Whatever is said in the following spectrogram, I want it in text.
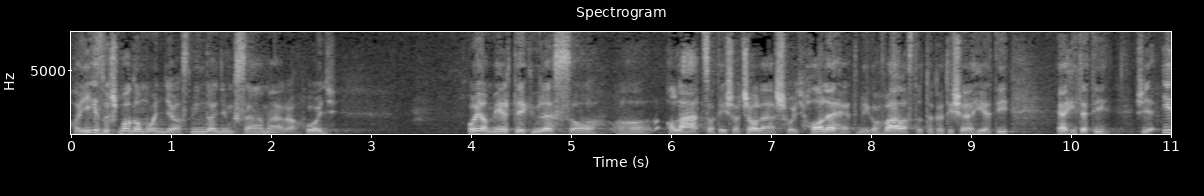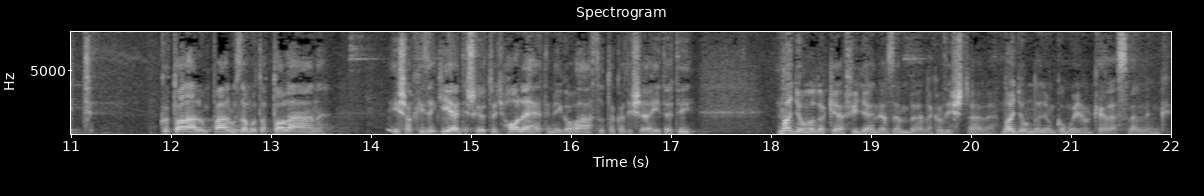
ha Jézus maga mondja azt mindannyiunk számára, hogy olyan mértékű lesz a, a, a látszat és a csalás, hogy ha lehet, még a választottakat is elhiheti, elhiteti. És ugye itt találunk párhuzamot a talán, és a kijelentés között, hogy ha lehet, még a választottakat is elhiteti. Nagyon oda kell figyelni az embernek az Istenre. Nagyon-nagyon komolyan kell ezt vennünk.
